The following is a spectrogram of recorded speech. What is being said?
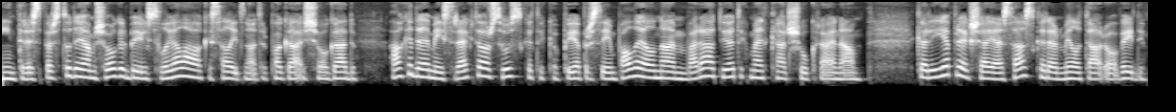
Interese par studijām šogad bijusi lielāka salīdzinot ar pagājušo gadu. Akadēmijas rektors uzskata, ka pieprasījuma palielinājumi varētu ietekmēt karš Ukrainā, kā arī iepriekšējā saskara ar militāro vidi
